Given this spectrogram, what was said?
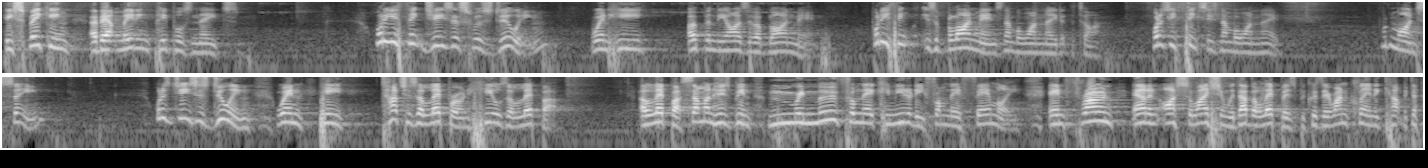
He's speaking about meeting people's needs. What do you think Jesus was doing when he opened the eyes of a blind man? What do you think is a blind man's number one need at the time? What does he think is his number one need? Wouldn't mind seeing. What is Jesus doing when he touches a leper and heals a leper? A leper, someone who's been removed from their community, from their family, and thrown out in isolation with other lepers because they're unclean and can't be touched.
